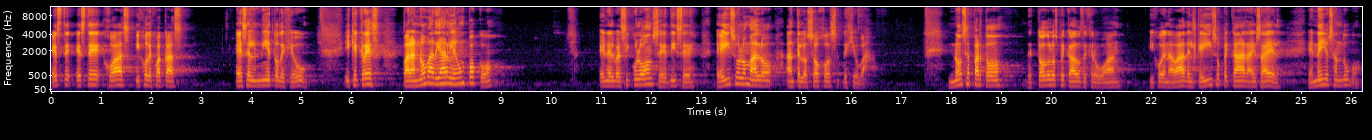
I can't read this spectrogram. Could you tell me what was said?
este, este Joás, hijo de Joacás, es el nieto de Jehú. ¿Y qué crees? Para no variarle un poco, en el versículo 11 dice, e hizo lo malo ante los ojos de Jehová. No se apartó de todos los pecados de Jeroboam, hijo de Nabad, el que hizo pecar a Israel. En ellos anduvo.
